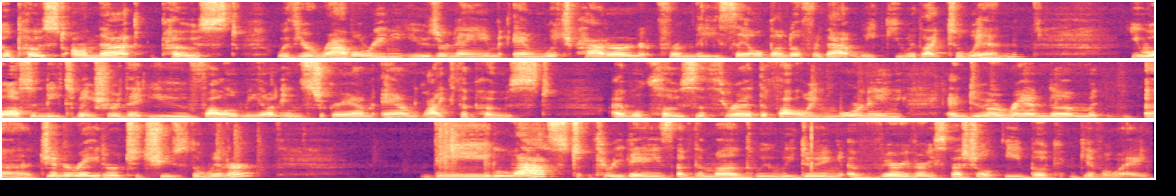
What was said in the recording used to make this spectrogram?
You'll post on that post with your Ravelry username and which pattern from the sale bundle for that week you would like to win. You will also need to make sure that you follow me on Instagram and like the post. I will close the thread the following morning and do a random uh, generator to choose the winner. The last three days of the month, we will be doing a very, very special ebook giveaway.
